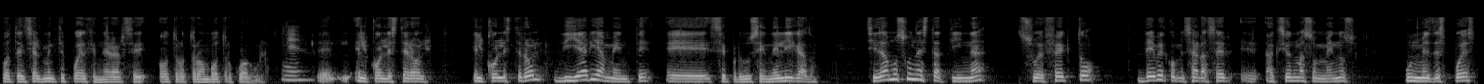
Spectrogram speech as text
potencialmente puede generarse otro trombo, otro coágulo. El, colesterol. El colesterol diariamente eh, se produce en el hígado. Si damos una estatina, su efecto debe comenzar a hacer eh, acción más o menos un mes después,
